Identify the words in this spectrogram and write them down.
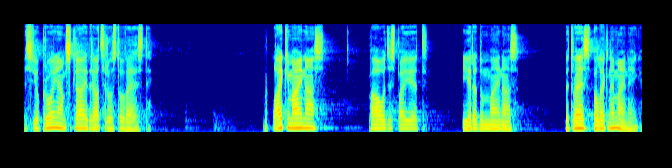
Es joprojām skaidri atceros to vēsti. Laiki mainās, paudzes paiet, ieradumi mainās bet vēsts paliek nemainīga.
